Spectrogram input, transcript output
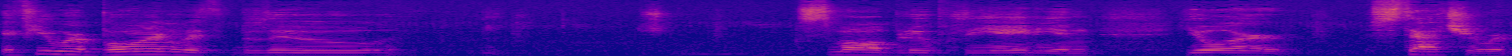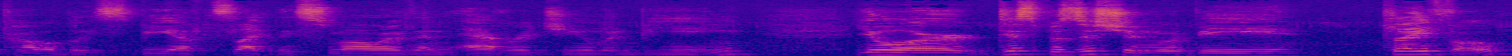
If you were born with blue, small blue Pleiadian, your stature would probably be a slightly smaller than average human being. Your disposition would be playful.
